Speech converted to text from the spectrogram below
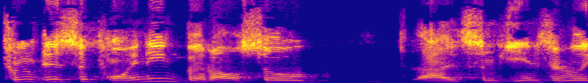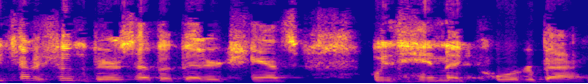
proved disappointing, but also uh, some games that really kind of show the Bears have a better chance with him at quarterback.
